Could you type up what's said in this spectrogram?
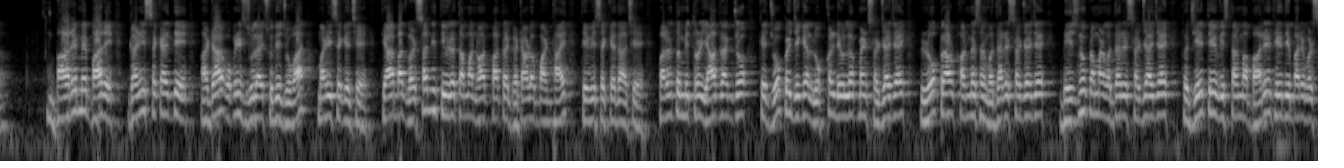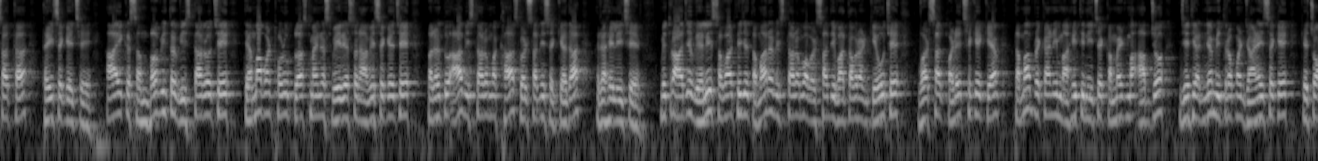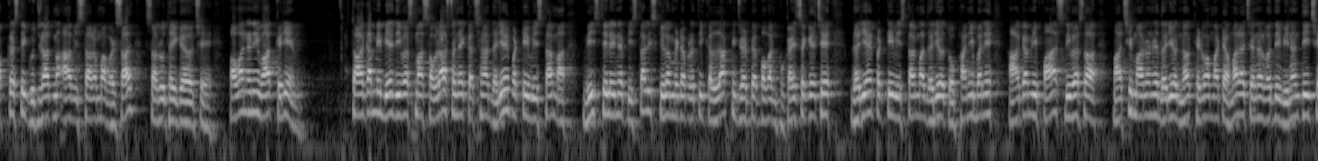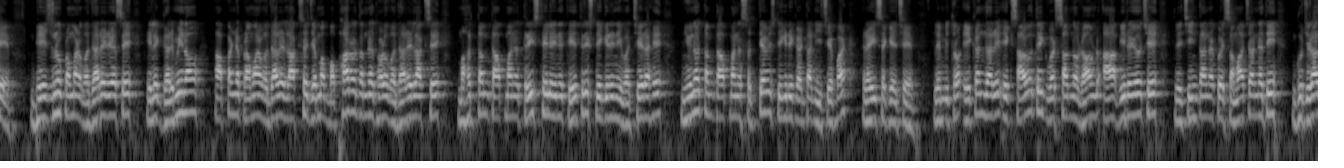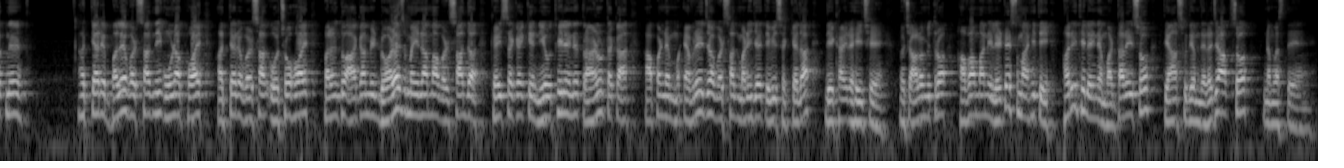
ભારે મેં ભારે ગણી શકાય તે અઢાર, ઓગણીસ જુલાઈ સુધી જોવા મળી શકે છે. ત્યારબાદ વરસાદની તીવ્રતામાં નોંધપાત્ર ઘટાડો પણ થાય તેવી શક્યતા છે. પરંતુ મિત્રો, યાદ રાખજો કે જો કોઈ જગ્યાએ લોકલ ડેવલપમેન્ટ સર્જાઈ જાય લો ક્લાઉડ ફોર્મેશન વધારે સર્જાઈ જાય, ભેજનું પ્રમાણ વધારે સર્જાઈ જાય, તો જે તે વિસ્તારમાં ભારેથી અતિ ભારે વરસાદ થઈ શકે છે. આ એક સંભવિત વિસ્તારો છે. તેમાં પણ થોડું પ્લસ માઇનસ વેરિએશન આવી શકે છે, પરંતુ આ વિસ્તારોમાં ખાસ વરસાદની શક્યતા રહેલી છે. મિત્રો, આજે વહેલી સવારથી જે તમારા વિસ્તારોમાં વરસાદી વાતાવરણ કેવું છે, વરસાદ પડે છે કે કેમ, તમામ પ્રકારની માહિતી નીચે કમેન્ટમાં આપજો, જેથી અન્ય મિત્રો પણ જાણી શકે કે ચોક્કસથી ગુજરાતમાં આ વિસ્તારોમાં વરસાદ શરૂ થઈ ગયો છે. પવનની વાત કરીએ, તો આગામી બે દિવસમાં સૌરાષ્ટ્ર અને કચ્છના દરિયાઈ પટ્ટી વિસ્તારમાં વીસથી લઈને પિસ્તાલીસ કિલોમીટર પ્રતિ કલાકની ઝડપે પવન ફૂંકાઈ શકે છે. દરિયાઈ પટ્ટી વિસ્તારમાં દરિયો તોફાની બને. આગામી પાંચ દિવસ માછીમારોને દરિયો ન ખેડવા માટે અમારા ચેનલ વતી વિનંતી છે. ભેજનું પ્રમાણ વધારે રહેશે. એટલે ગરમીનો આપણને પ્રમાણ વધારે લાગશે, જેમાં બફારો તમને થોડો વધારે લાગશે. મહત્તમ તાપમાન ત્રીસથી લઈને તેત્રીસ ડિગ્રીની વચ્ચે રહે. ન્યૂનતમ તાપમાન સત્યાવીસ ડિગ્રી કરતાં નીચે પણ રહી શકે છે. એટલે મિત્રો, એકંદરે એક સાર્વત્રિક વરસાદનો રાઉન્ડ આ આવી રહ્યો છે. એટલે ચિંતાના કોઈ સમાચાર નથી. ગુજરાતને અત્યારે ભલે વરસાદની ઉણપ હોય, અત્યારે વરસાદ ઓછો હોય, પરંતુ આગામી દોઢ જ મહિનામાં વરસાદ કહી શકાય કે નેવથી લઈને ત્રાણું ટકા આપણને એવરેજ વરસાદ મળી જાય તેવી શક્યતા દેખાઈ રહી છે. તો ચાલો મિત્રો, હવામાનની લેટેસ્ટ માહિતી ફરીથી લઈને મળતા રહીશો. ત્યાં સુધી અમને રજા આપશો. નમસ્તે.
